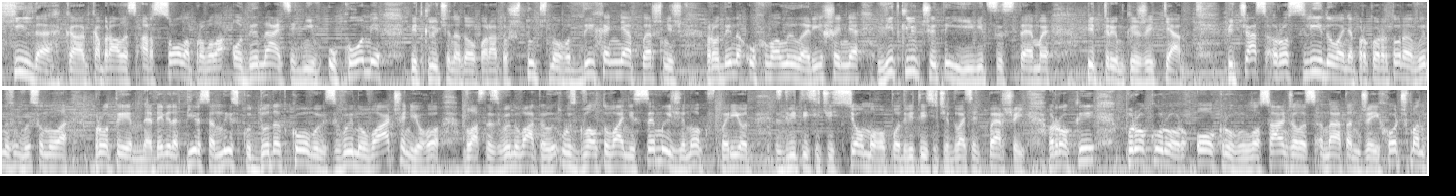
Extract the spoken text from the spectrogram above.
Хільда Ка- Кабралес Арсола провела 11 днів у комі, підключена до апарату штучного дихання. Перш ніж родина ухвалила рішення відключити її від системи підтримки життя. Під час розслідування прокуратура висунула проти Девіда Пірса низку додаткових звинувачень. Його власне звинуватили у зґвалтуванні семи жінок в період з 2007 по 2021 роки. Прокурор округу Лос-Анджелес Натан Джей Хочман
